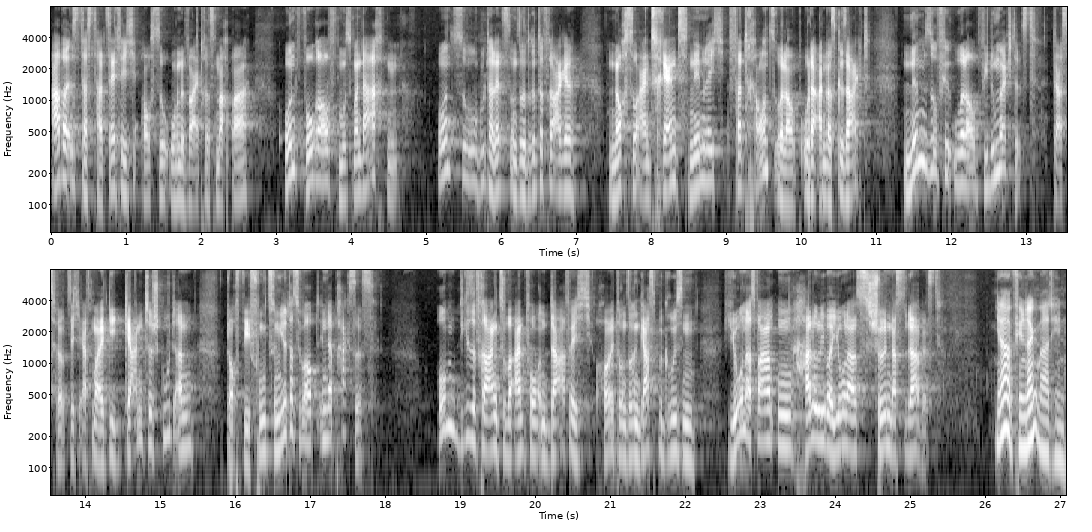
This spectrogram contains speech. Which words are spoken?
Aber ist das tatsächlich auch so ohne weiteres machbar? Und worauf muss man da achten? Und zu guter Letzt unsere dritte Frage, noch so ein Trend, nämlich Vertrauensurlaub oder anders gesagt, Nimm so viel Urlaub, wie du möchtest. Das hört sich erstmal gigantisch gut an, doch wie funktioniert das überhaupt in der Praxis? Um diese Fragen zu beantworten, darf ich heute unseren Gast begrüßen, Jonas Warnten. Hallo lieber Jonas, schön, dass du da bist. Ja, vielen Dank, Martin.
